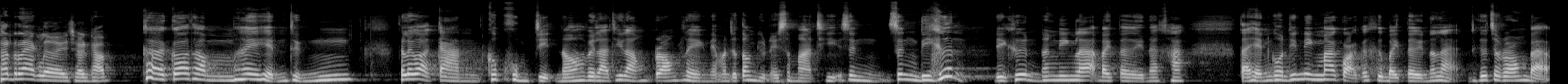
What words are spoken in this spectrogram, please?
ท่านแรกเลยเชิญครับ ค่ะก็ทำให้เห็นถึงเขาเรียกว่าการควบคุมจิตเนาะเวลาที่ร้องร้องเพลงเนี่ยมันจะต้องอยู่ในสมาธิซึ่งซึ่งดีขึ้นดีขึ้นทั้งนิ้งและใบเตยนะคะ แต่เห็นคนที่นิ่งมากกว่าก็คือใบเตยนั่นแหละคือจะร้องแบบ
